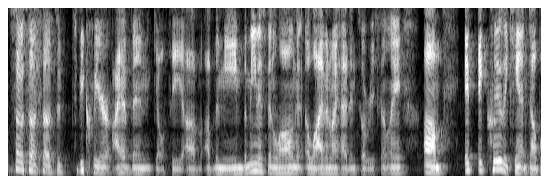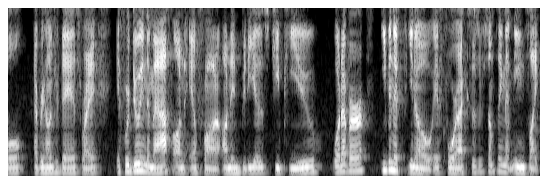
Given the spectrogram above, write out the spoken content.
so. So so so to be clear, I have been guilty of of the meme. The meme has been long alive in my head until recently. Um, it, it clearly can't double every hundred days, right? If we're doing the math on on, on Nvidia's GPU, whatever, even if you know if 4x's or something, that means like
